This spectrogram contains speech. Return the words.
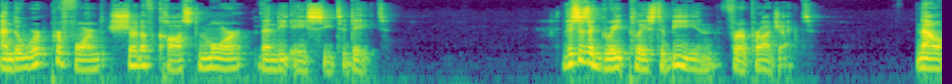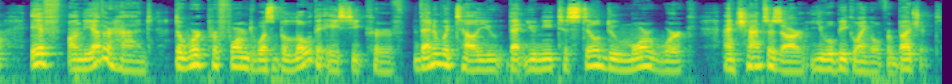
and the work performed should have cost more than the AC to date. This is a great place to be in for a project. Now, if, on the other hand, the work performed was below the AC curve, then it would tell you that you need to still do more work and chances are you will be going over budget.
